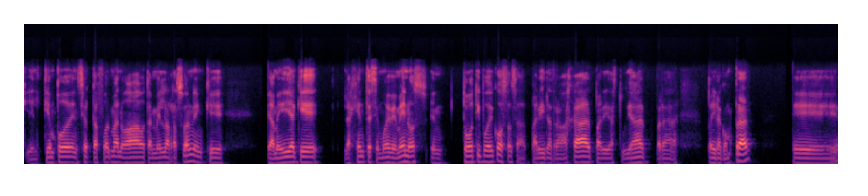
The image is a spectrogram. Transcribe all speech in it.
el tiempo en cierta forma nos ha dado también la razón en que a medida que la gente se mueve menos en todo tipo de cosas, para ir a trabajar, para ir a estudiar, para, ir a comprar, eh,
